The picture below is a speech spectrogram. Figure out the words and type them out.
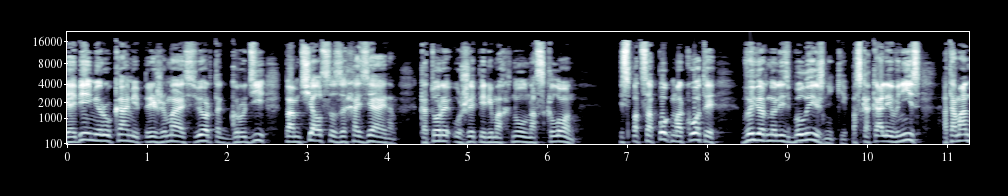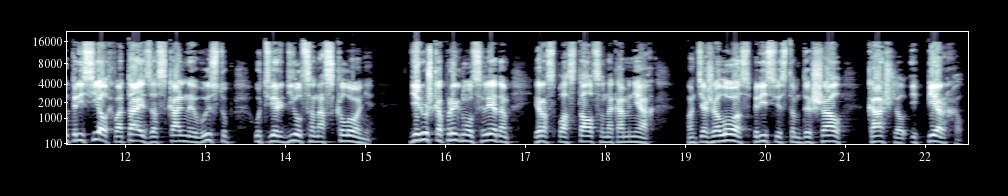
и обеими руками прижимая сверток к груди, помчался за хозяином, который уже перемахнул на склон. Из-под сапог Макоты вывернулись булыжники, поскакали вниз, атаман присел, хватаясь за скальный выступ, утвердился на склоне. Дерюшка прыгнул следом и распластался на камнях. Он тяжело, с присвистом дышал, кашлял и перхал.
